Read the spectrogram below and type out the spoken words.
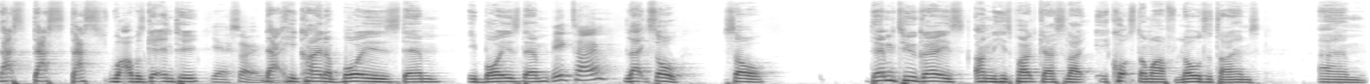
That's that's that's what I was getting to. Yeah, sorry. That he kind of boys them. He boys them. Big time. Like so, so them two guys on his podcast, like he cuts them off loads of times. Um,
